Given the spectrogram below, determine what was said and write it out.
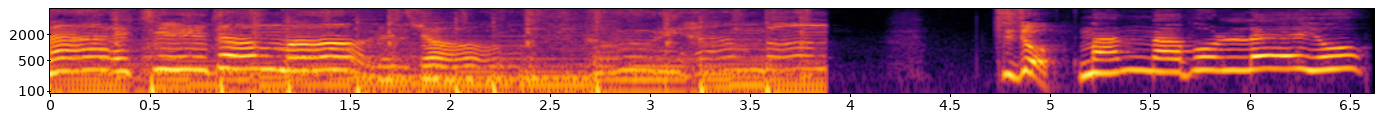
말할지도 모르죠. 지조 만나볼래요?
